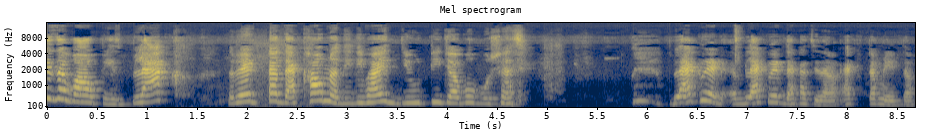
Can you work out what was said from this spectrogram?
is a wow piece black রেডটা দেখাও না দিদি ভাই ডিউটি যাব, বসে আছে। ব্ল্যাক রেড ব্ল্যাক রেড দেখাচ্ছি দাও একটা মিনিট দাও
